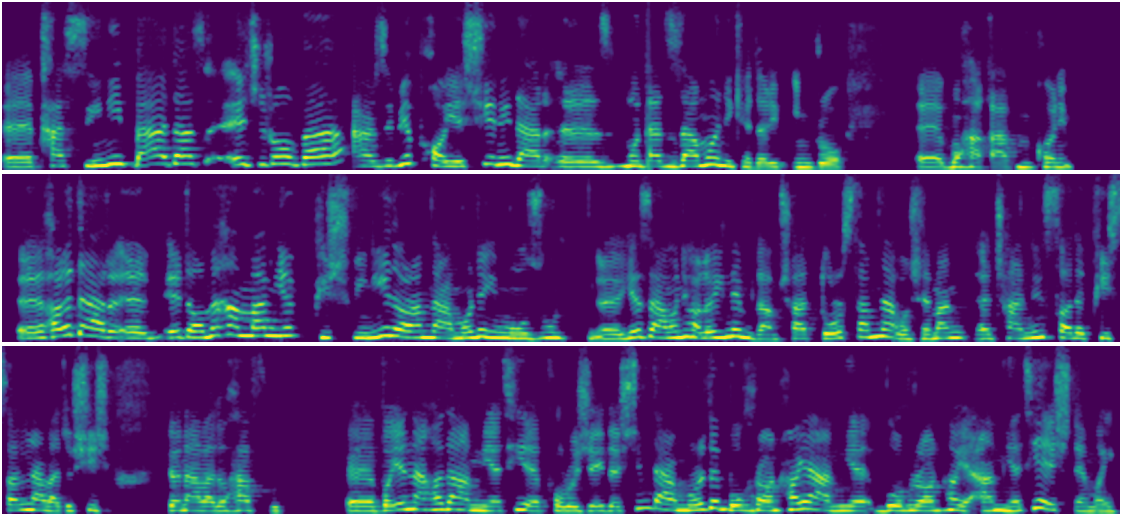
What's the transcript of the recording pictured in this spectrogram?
پسینی بعد از اجرا و ارزیابی پایشی یعنی در مدت زمانی که داریم این رو محقق می‌کنیم. حالا در ادامه هم من یه پیشبینی دارم در مورد این موضوع. یه زمانی حالا این نمی‌دونم شاید درستم نباشه. من چندین سال پیش سال 96 یا 97 بود. با یه نهاد امنیتی پروژه‌ای داشتیم در مورد بحران‌های امنیت بحران‌های امنیتی اجتماعی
